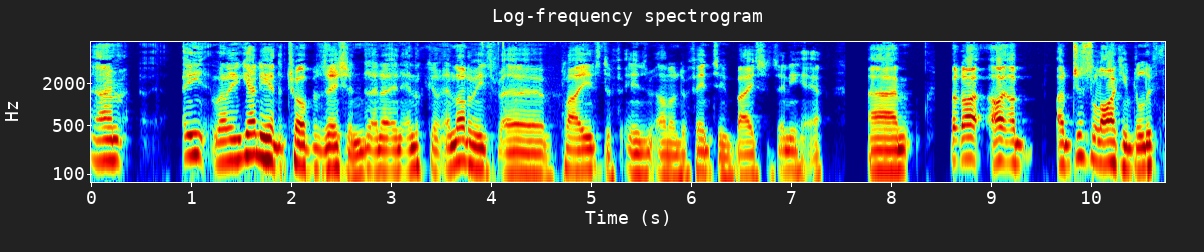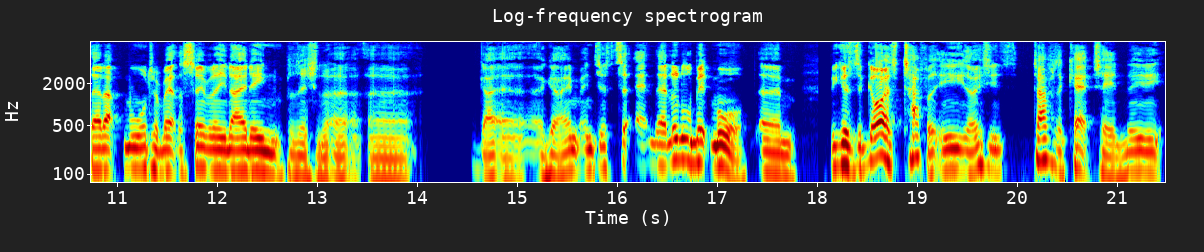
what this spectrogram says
Um, he, well, he only had the 12 possessions, and, and, and look, a lot of his uh, play is, def- is on a defensive basis, anyhow. Um, but I, I, I'd just like him to lift that up more to about the 17 18 possession uh, uh, ga- uh, game and just add that little bit more. Um, because the guy's tougher, he, you know, he's tough as a cat's head. He,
